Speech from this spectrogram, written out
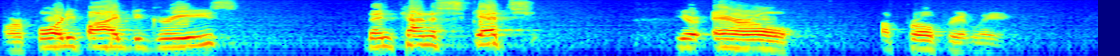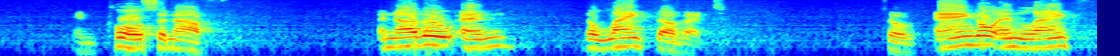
or 45 degrees, then kind of sketch your arrow appropriately and close enough. Another, and the length of it. So angle and length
